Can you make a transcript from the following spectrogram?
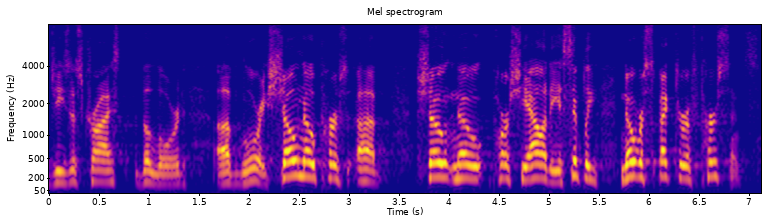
Jesus Christ, the Lord of glory. Show no, pers- uh, show no partiality is simply no respecter of persons.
